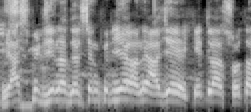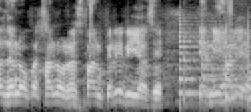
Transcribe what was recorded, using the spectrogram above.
વ્યાસપીઠજીના દર્શન કરીએ અને આજે કેટલા શ્રોતાજનો કથાનું રસપાન કરી રહ્યા છે તે નિહાળીએ.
